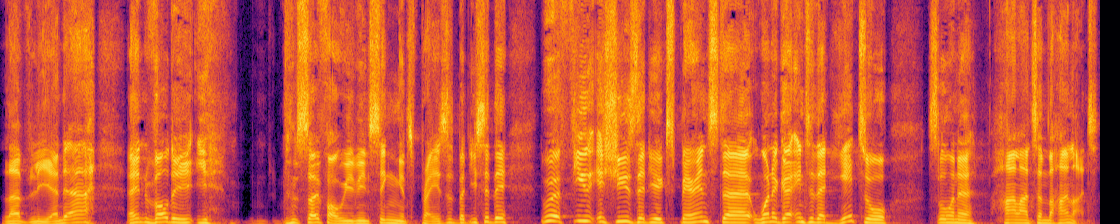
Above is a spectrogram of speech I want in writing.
Lovely, and uh, and Waldo, you, so far we've been singing its praises, but you said there were a few issues that you experienced. Uh, want to go into that yet, or still want to highlight some of the highlights?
